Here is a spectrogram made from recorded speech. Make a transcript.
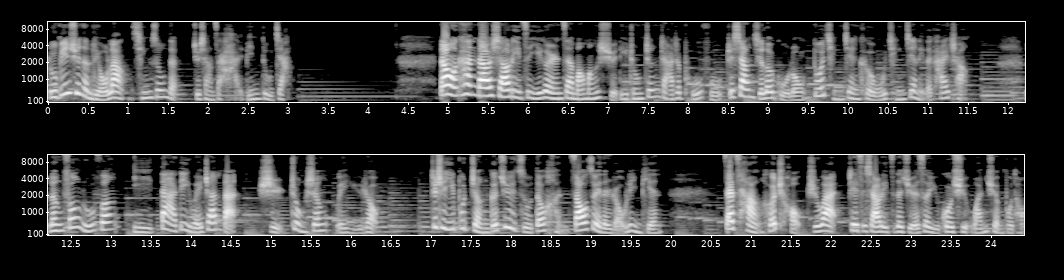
鲁滨逊的流浪轻松的就像在海滨度假。当我看到小李子一个人在茫茫雪地中挣扎着匍匐，这像极了古龙“多情剑客无情剑”里的开场：“冷风如风，以大地为砧板，视众生为鱼肉。”这是一部整个剧组都很遭罪的蹂躏片，在惨和丑之外，这次小李子的角色与过去完全不同。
